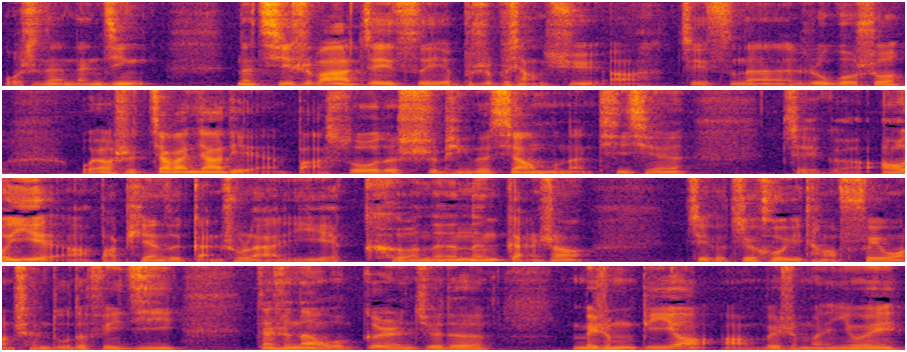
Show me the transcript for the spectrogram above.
我是在南京。那其实吧，这一次也不是不想去啊。这次呢，如果说我要是加班加点，把所有的视频的项目呢提前这个熬夜啊，把片子赶出来，也可能能赶上这个最后一趟飞往成都的飞机。但是呢，我个人觉得没什么必要啊。为什么？因为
